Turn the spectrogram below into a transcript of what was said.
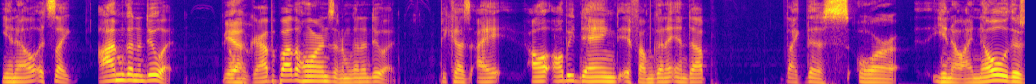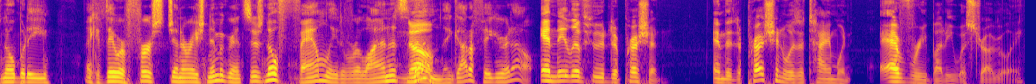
You know, it's like I'm going to do it. I'm yeah going to grab it by the horns and I'm going to do it because I I'll, I'll be danged if I'm going to end up like this or you know, I know there's nobody like if they were first generation immigrants, there's no family to rely on. It's No. them. They got to figure it out. and they lived through the depression and the depression was a time when everybody was struggling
